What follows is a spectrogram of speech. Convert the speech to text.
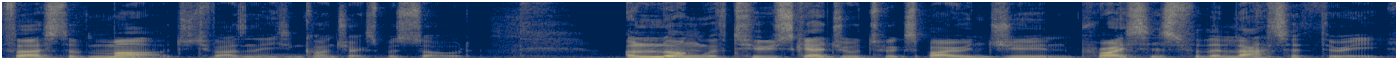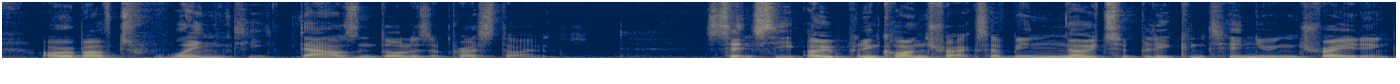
1st of March 2018 contracts were sold. Along with two scheduled to expire in June, prices for the latter three are above $20,000 at press time. Since the opening contracts have been notably continuing trading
